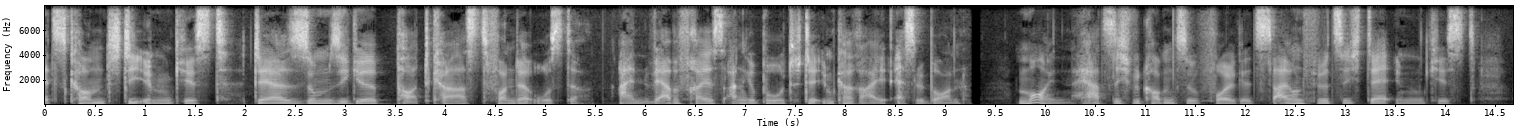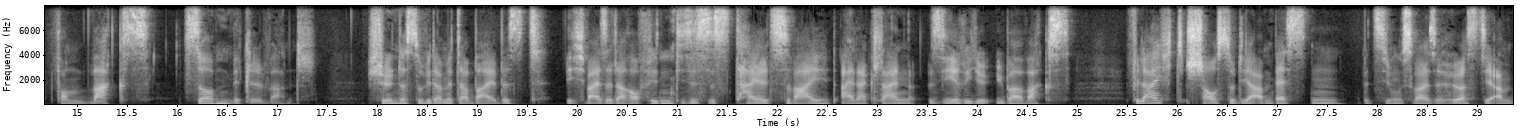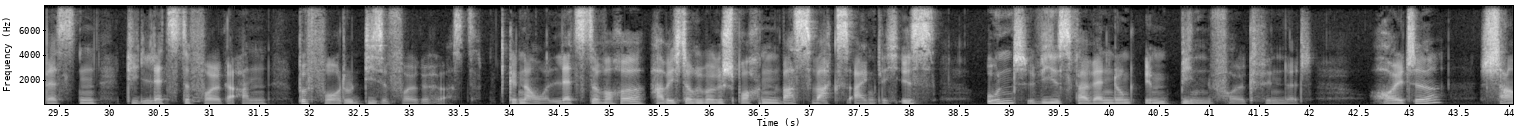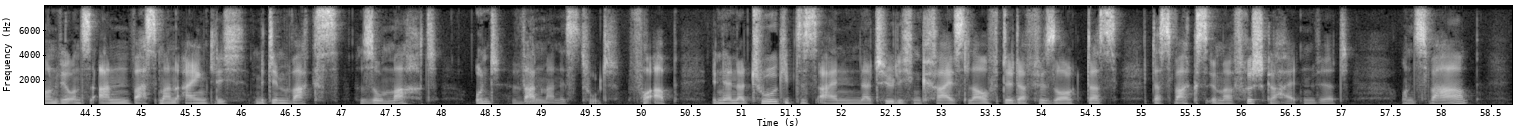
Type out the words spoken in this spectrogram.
Jetzt kommt die Immenkist, der sumsige Podcast von der Oster. Ein werbefreies Angebot der Imkerei Esselborn. Moin, herzlich willkommen zu Folge 42 der Immenkist vom Wachs zur Mittelwand. Schön, dass du wieder mit dabei bist. Ich weise darauf hin, dieses ist Teil 2 einer kleinen Serie über Wachs. Vielleicht schaust du dir am besten beziehungsweise hörst dir am besten die letzte Folge an, bevor du diese Folge hörst. Genau, letzte Woche habe ich darüber gesprochen, was Wachs eigentlich ist und wie es Verwendung im Bienenvolk findet. Heute schauen wir uns an, was man eigentlich mit dem Wachs so macht und wann man es tut. Vorab, in der Natur gibt es einen natürlichen Kreislauf, der dafür sorgt, dass das Wachs immer frisch gehalten wird. Und zwar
